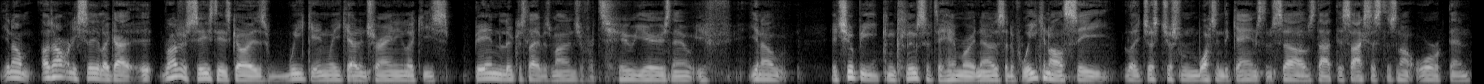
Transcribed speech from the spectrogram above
you know, I don't really see like I, it, Rodgers sees these guys week in, week out in training. Like he's been Lucas Leiva's manager for two years now. If you know, it should be conclusive to him right now is that if we can all see, like just just from watching the games themselves, that this access does not work, then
